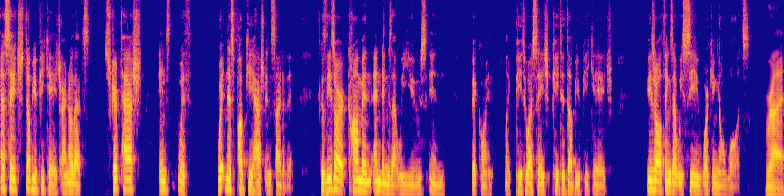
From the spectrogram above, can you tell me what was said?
SHWPKH. I know that's script hash in with witness pubkey hash inside of it because these are common endings that we use in bitcoin like p2sh p2wpkh these are all things that we see working on wallets right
